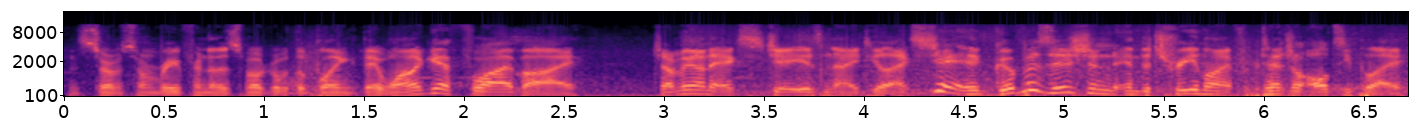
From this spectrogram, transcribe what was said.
And Stormstorm ready for another smoker with the blink. They want to get flyby. Jumping onto XJ isn't ideal. XJ in a good position in the tree line for potential ulti play.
